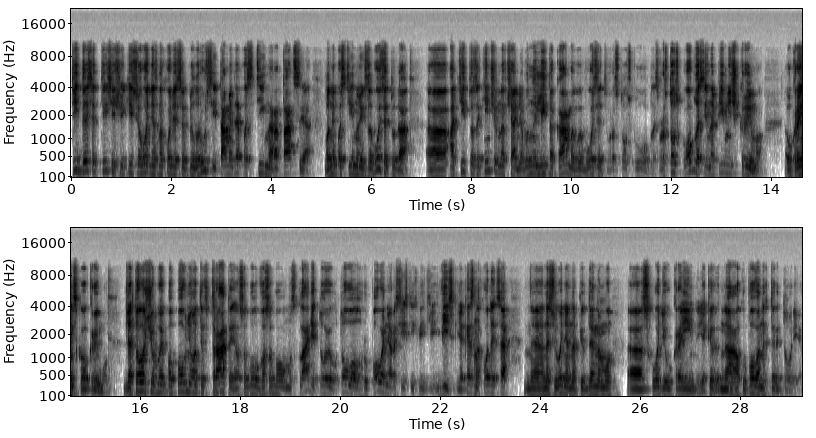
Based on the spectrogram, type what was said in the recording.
Ті 10 тисяч, які сьогодні знаходяться в Білорусі, і там іде постійна ротація, вони постійно їх завозять туди. А, а ті, хто закінчив навчання, вони літаками вивозять в Ростовську область. В Ростовську область і на північ Криму, українського Криму, для того, щоб поповнювати втрати особово в особовому складі того, того угруповання російських військ, яке знаходиться е, на сьогодні на південному е, сході України, яке на окупованих територіях.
